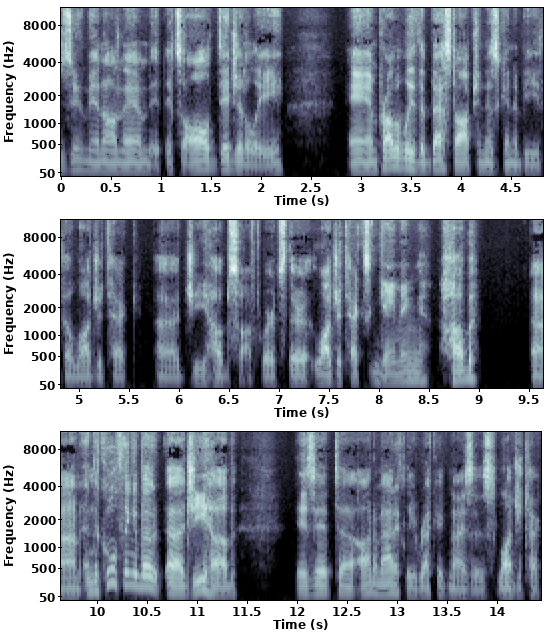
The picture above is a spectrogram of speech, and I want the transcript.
zoom in on them. It- it's all digitally. And probably the best option is going to be the Logitech uh, G Hub software. It's their Logitech's gaming hub. Um, and the cool thing about uh, G Hub is it uh, automatically recognizes Logitech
